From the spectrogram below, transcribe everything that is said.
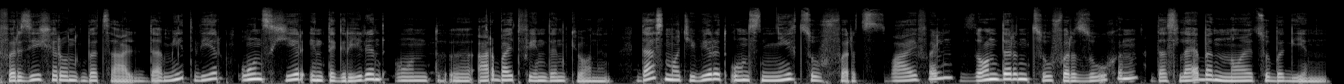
Versicherung bezahlt, damit wir uns hier integrieren und äh, Arbeit finden können. Das motiviert uns nicht zu verzweifeln, sondern zu versuchen, das Leben neu zu beginnen.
